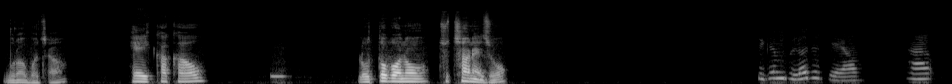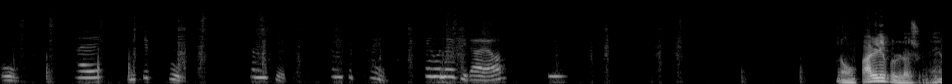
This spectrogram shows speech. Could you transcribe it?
물어보죠. 헤이 카카오, 로또 번호 추천해줘. 지금 불러줄게요. 4, 5, 8, 29, 30, 38. 행운을 빌어요. 너무 빨리 불러주네요.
